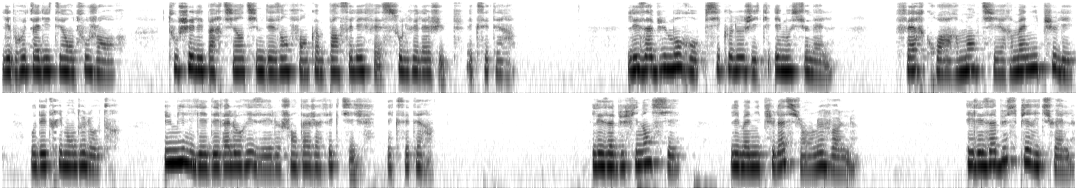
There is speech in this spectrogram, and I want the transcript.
les brutalités en tout genre, toucher les parties intimes des enfants comme pincer les fesses, soulever la jupe, etc. Les abus moraux, psychologiques, émotionnels. Faire croire, mentir, manipuler au détriment de l'autre. Humilier, dévaloriser, le chantage affectif, etc les abus financiers, les manipulations, le vol, et les abus spirituels,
